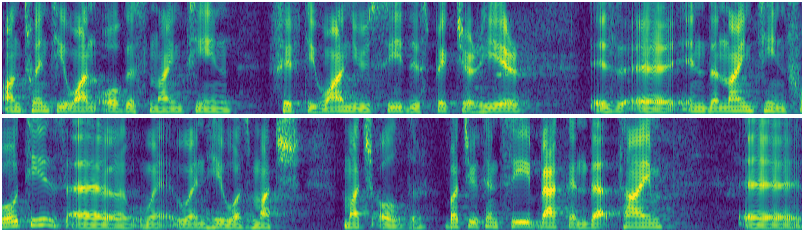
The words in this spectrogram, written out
on 21 August 1951. You see this picture here is uh, in the 1940s uh, when, when, he was much, much older. But you can see back in that time, uh,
